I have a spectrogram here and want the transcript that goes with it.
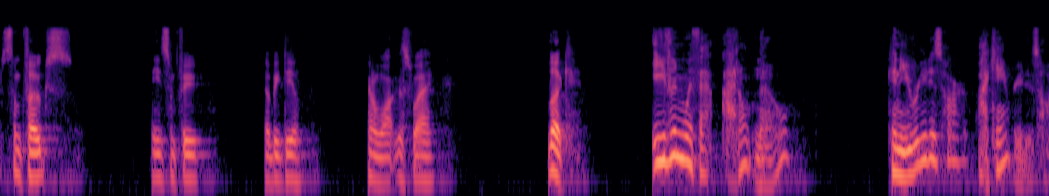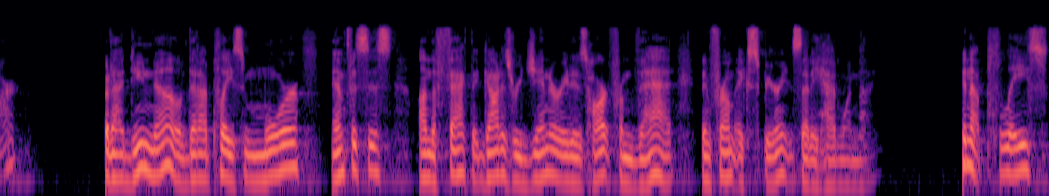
some folks need some food. No big deal. Kind of walk this way." Look, even with that, I don't know. Can you read his heart? I can't read his heart. But I do know that I place more emphasis on the fact that God has regenerated his heart from that than from experience that he had one night. You cannot place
